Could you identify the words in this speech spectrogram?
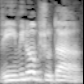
וימינו פשוטה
